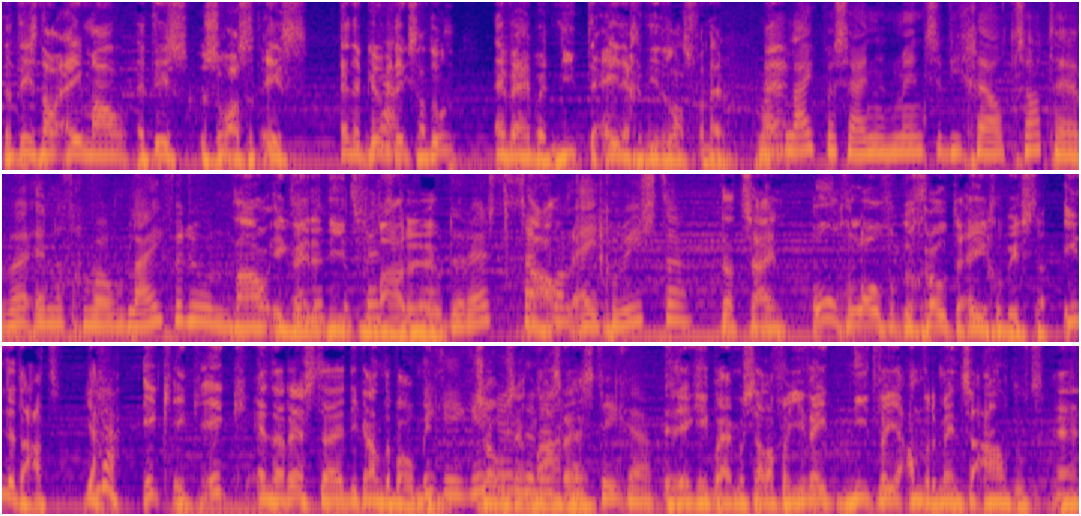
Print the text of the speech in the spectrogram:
dat is nou eenmaal, het is zoals het is. En daar kunnen we Ja. niks aan doen. En wij hebben niet de enige die er last van hebben. Maar Hè? blijkbaar zijn het mensen die geld zat hebben en het gewoon blijven doen. Nou, ik weet En het niet, maar, eh, de rest het zijn nou, gewoon egoïsten. Dat zijn ongelofelijke grote egoïsten. Inderdaad. Ja, Ja. ik, ik, ik. En de rest eh, die kan de boom in. Ik, ik, ik Zo zeg rest maar. eh. Dan denk ik bij mezelf van, je weet niet wat je andere mensen aandoet. Hè?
